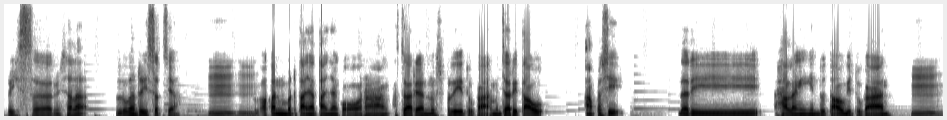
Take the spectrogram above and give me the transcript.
research misalnya lu kan research ya Hmm, hmm. lu akan bertanya-tanya ke orang keseharian lu seperti itu kan mencari tahu apa sih dari hal yang ingin lu tahu gitu kan Hmm.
